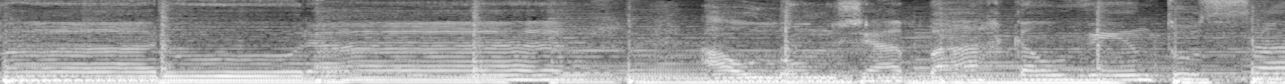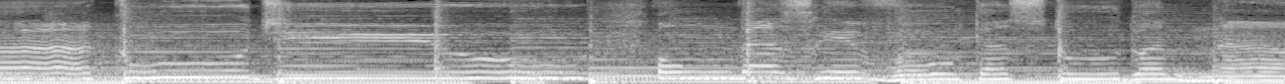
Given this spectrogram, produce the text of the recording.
para orar. Ao longe a barca o vento sacudiu revoltas tudo a.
